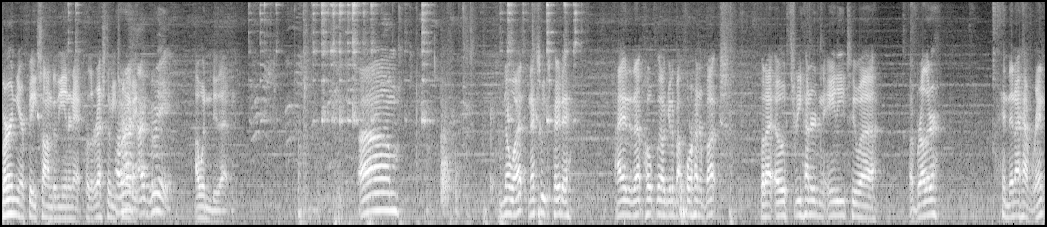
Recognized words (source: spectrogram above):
burn your face onto the internet for the rest of All right, eternity. I agree. I wouldn't do that. Um, you know what? Next week's payday. I added up. Hopefully, I'll get about 400 bucks. But I owe 380 to uh, my brother, and then I have rent,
